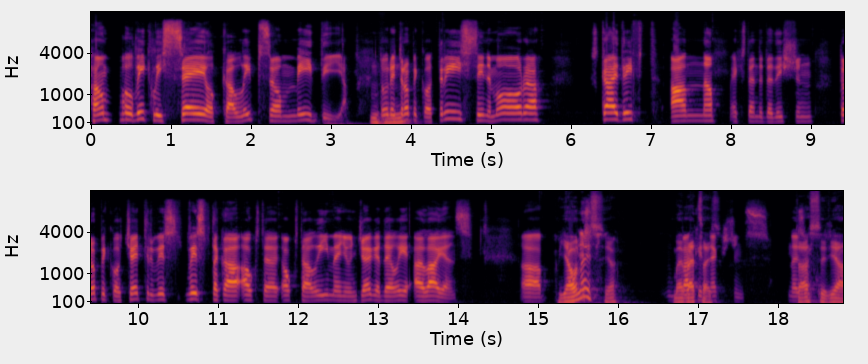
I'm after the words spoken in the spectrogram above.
Humble Weekly Sale, Calypso Media. Mm -hmm. Tur ir Tropico 3, Cinemora, Skydrift, Anna, Extended Edition, Tropico 4 virs, virs tā kā augstā, augstā līmeņa un Jagged Alliance. Uh, Jaunais, es, jā. Vai vecais? Tas ir, jā,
